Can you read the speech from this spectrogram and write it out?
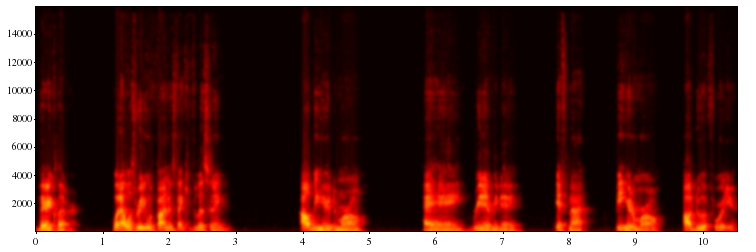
Very clever. What I was reading with finance. Thank you for listening. I'll be here tomorrow. Hey, hey, read every day. If not, be here tomorrow. I'll do it for you.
